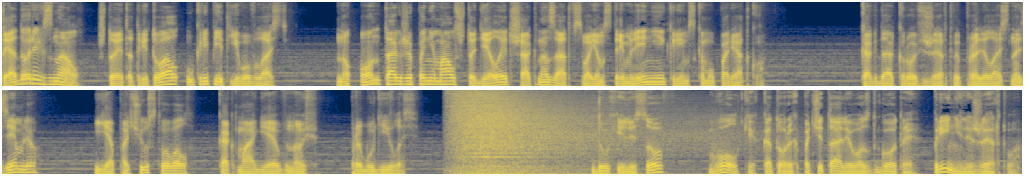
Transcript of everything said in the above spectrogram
Теодорих знал, что этот ритуал укрепит его власть, но он также понимал, что делает шаг назад в своем стремлении к римскому порядку. Когда кровь жертвы пролилась на землю, я почувствовал, как магия вновь пробудилась. Духи лесов, волки, которых почитали остготы, приняли жертву.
